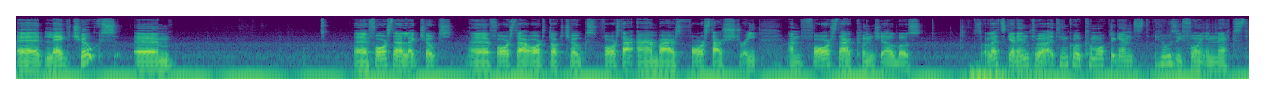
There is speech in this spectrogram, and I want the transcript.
uh, leg chokes, um, uh, 4 star leg chokes, uh, 4 star orthodox chokes, 4 star arm bars, 4 star straight, and 4 star clinch elbows. So let's get into it. I think we'll come up against. Who is he fighting next?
